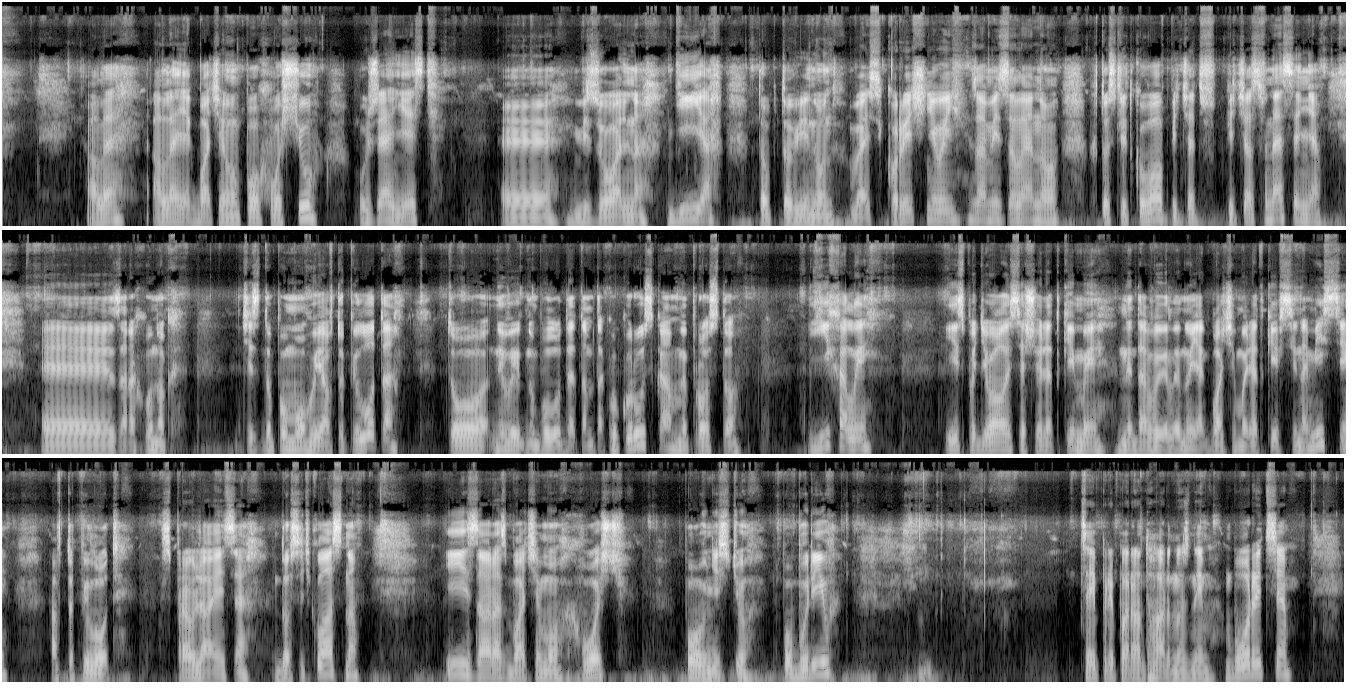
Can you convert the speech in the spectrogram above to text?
Але, але як бачимо по хвощу, вже є е, візуальна дія. Тобто він он весь коричневий замість зеленого. Хто слідкував під час, під час внесення е, за рахунок чи з допомогою автопілота, то не видно було, де там та кукурузка. Ми просто їхали і сподівалися, що рядки ми не давили. Ну, як бачимо, рядки всі на місці. Автопілот справляється досить класно. І зараз бачимо хвощ повністю побурів. Цей препарат гарно з ним бореться.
